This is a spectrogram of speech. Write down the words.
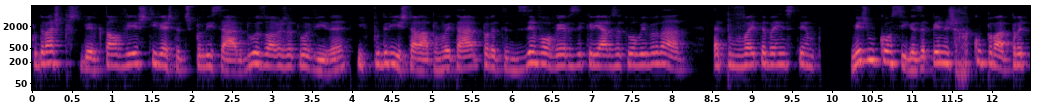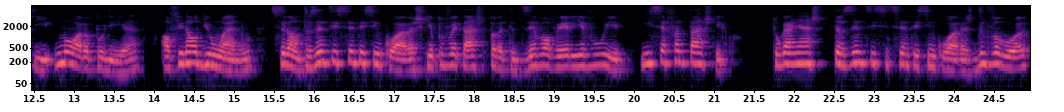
poderás perceber que talvez estiveste a desperdiçar duas horas da tua vida e que poderias estar a aproveitar para te desenvolveres e criares a tua liberdade. Aproveita bem esse tempo. Mesmo que consigas apenas recuperar para ti uma hora por dia, ao final de um ano serão 365 horas que aproveitaste para te desenvolver e evoluir. E isso é fantástico. Tu ganhaste 365 horas de valor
